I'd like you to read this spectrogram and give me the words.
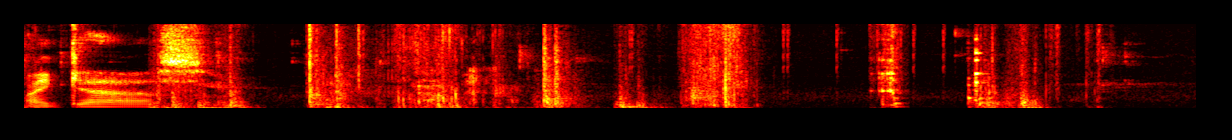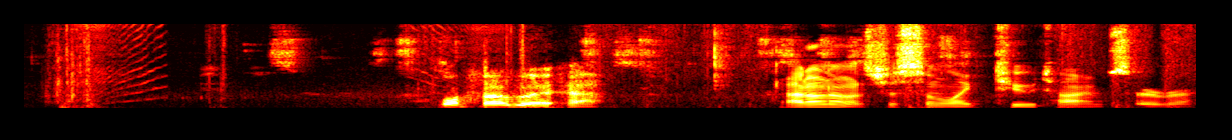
I guess. What server is that? I don't know. It's just some like two times server.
